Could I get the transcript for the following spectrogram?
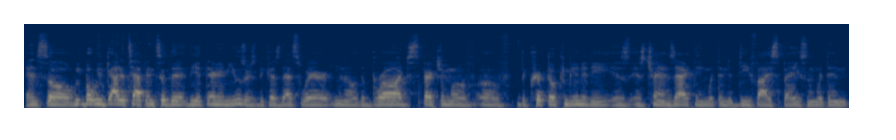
And so, we, but we've got to tap into the, the Ethereum users because that's where you know the broad spectrum of, of the crypto community is is transacting within the DeFi space and within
